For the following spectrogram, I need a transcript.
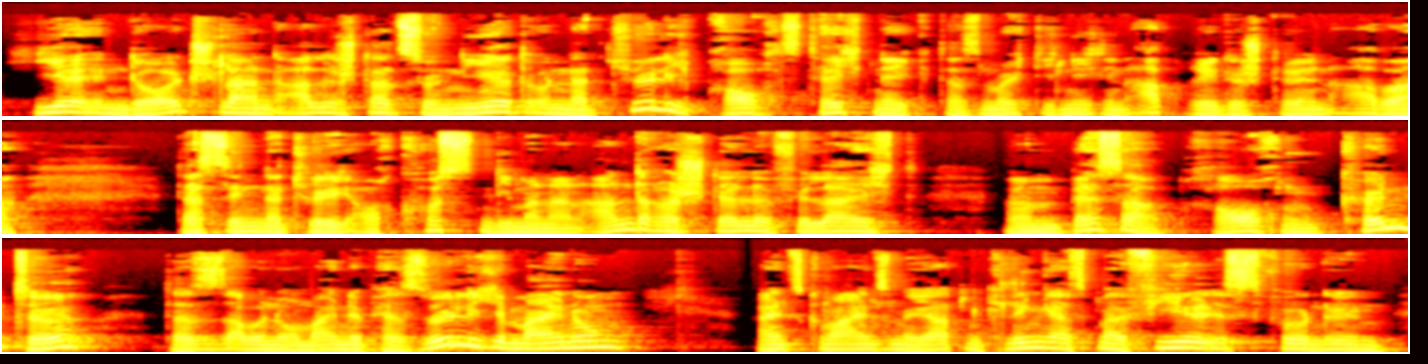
hier in Deutschland alle stationiert und natürlich braucht es Technik. Das möchte ich nicht in Abrede stellen, aber das sind natürlich auch Kosten, die man an anderer Stelle vielleicht ähm, besser brauchen könnte. Das ist aber nur meine persönliche Meinung. 1,1 Milliarden klingen erstmal viel, ist für den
